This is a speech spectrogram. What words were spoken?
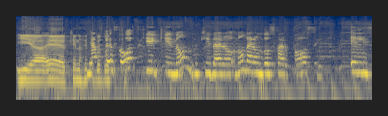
E uh, é, quem não recebeu e as doce... pessoas que, que, não, que deram, não deram doce para o Tosse, eles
